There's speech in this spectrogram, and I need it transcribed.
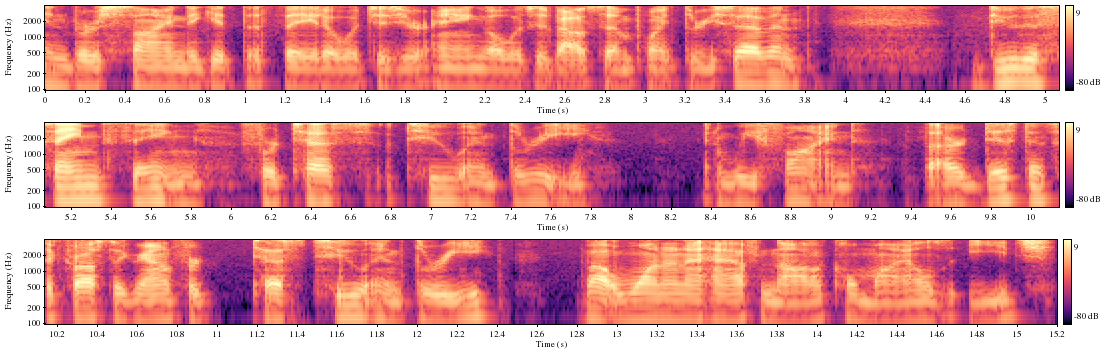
inverse sine to get the theta, which is your angle, which is about 7.37. Do the same thing for tests 2 and 3, and we find that our distance across the ground for tests 2 and 3, about one and a half nautical miles each,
